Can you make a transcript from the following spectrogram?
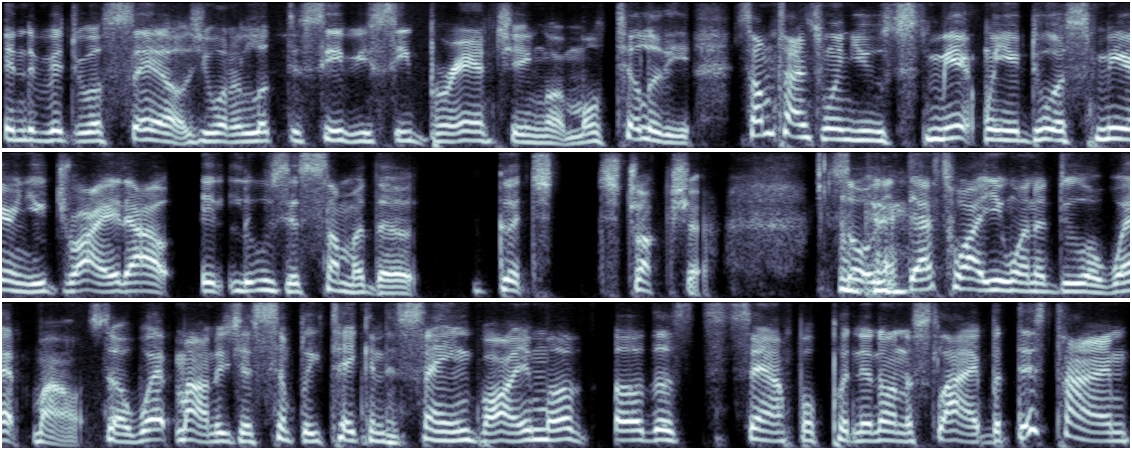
individual cells. You want to look to see if you see branching or motility. Sometimes when you smear, when you do a smear and you dry it out, it loses some of the good structure. So okay. that's why you want to do a wet mount. So a wet mount is just simply taking the same volume of, of the sample, putting it on a slide. But this time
